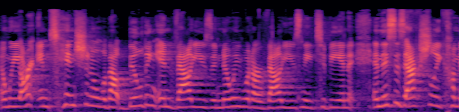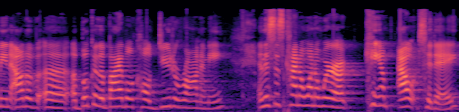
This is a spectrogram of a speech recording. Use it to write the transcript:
and we aren't intentional about building in values and knowing what our values need to be. And, and this is actually coming out of a, a book of the Bible called Deuteronomy. And this is kind of want where I camp out today.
